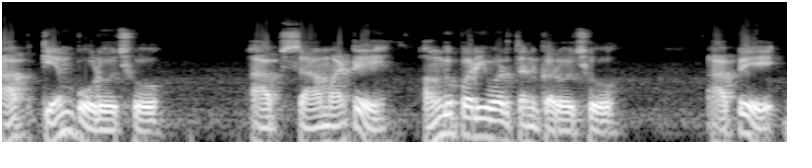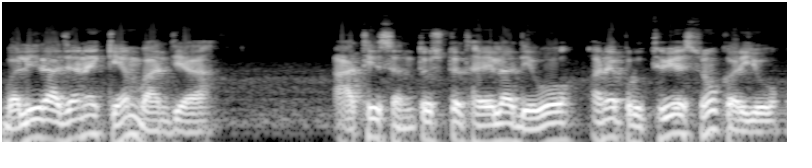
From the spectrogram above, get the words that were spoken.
આપ કેમ પોળો છો? આપ શા માટે અંગ પરિવર્તન કરો છો? આપે બલિરાજાને કેમ બાંધ્યા? આથી સંતુષ્ટ થયેલા દેવો અને પૃથ્વીએ શું કર્યું?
